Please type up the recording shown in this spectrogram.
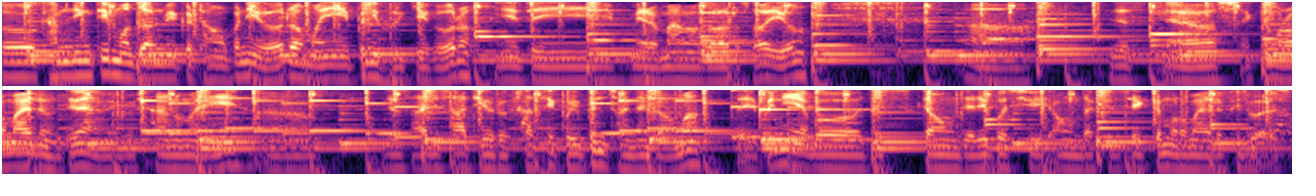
सो खामदिङ चाहिँ म जन्मेको ठाउँ पनि हो र म यहीँ पनि हुर्किएको हो र यहाँ चाहिँ मेरो मामा घर छ यो। जस एकदम रमाइलो हुन्थ्यो हामी सानोमा यहीँ। जस अहिले साथीहरू खासै कोही पनि छैन गाउँमा त्यही पनि अब जस गाउँ धेरै पछि आउँदाखेरि चाहिँ एकदम रमाइलो फिल भएर छ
